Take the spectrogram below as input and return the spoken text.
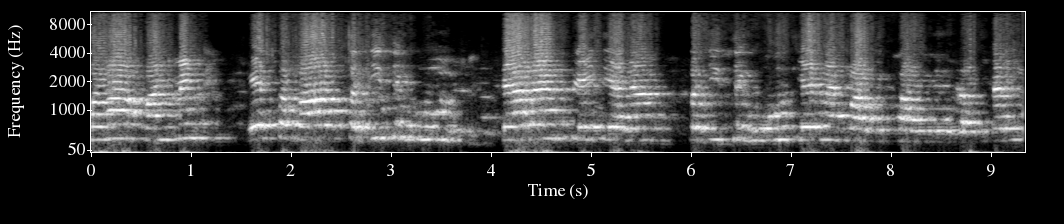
ਸਮਾਂ 5 ਮਿੰਟ ਇਸ ਤੋਂ ਬਾਅਦ ਸਰਜੀਤ ਸਿੰਘ ਮੂਲ ਤਿਆਰ ਰਹਿਣ ਸਟੇਜ ਤੇ ਆ ਜਾਣ ਸਰਜੀਤ ਸਿੰਘ ਮੂਲ ਚੇਅਰਮੈਨ ਪਾਰਟੀ ਖਾਲਸੇ ਦੇ ਪ੍ਰਾਧਿਕਾਰੀ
